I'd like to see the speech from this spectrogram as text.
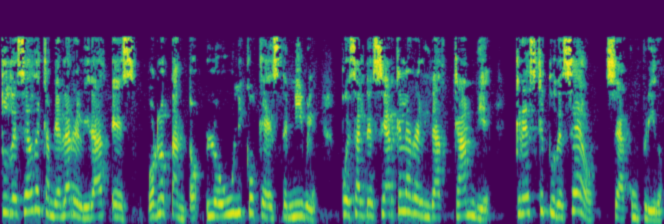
Tu deseo de cambiar la realidad es, por lo tanto, lo único que es temible, pues al desear que la realidad cambie, crees que tu deseo se ha cumplido.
